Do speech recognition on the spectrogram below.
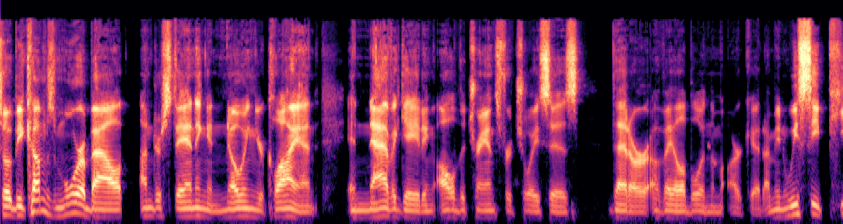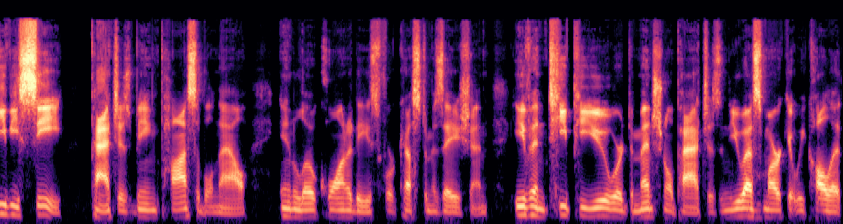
So it becomes more about understanding and knowing your client and navigating all the transfer choices that are available in the market. I mean, we see PVC patches being possible now in low quantities for customization, even TPU or dimensional patches. In the US market, we call it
